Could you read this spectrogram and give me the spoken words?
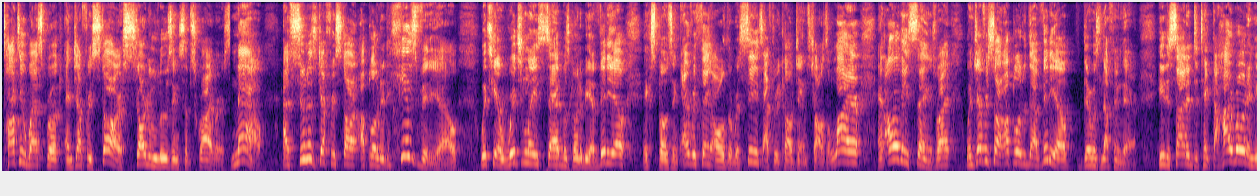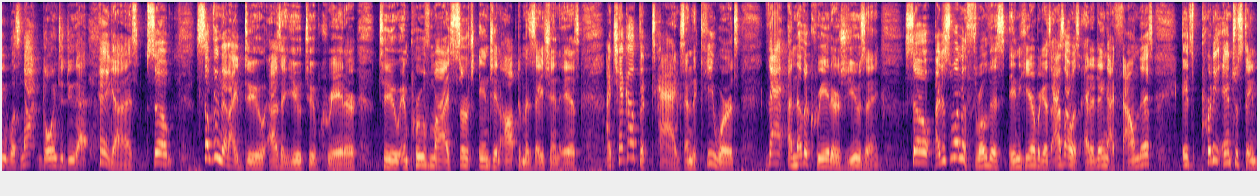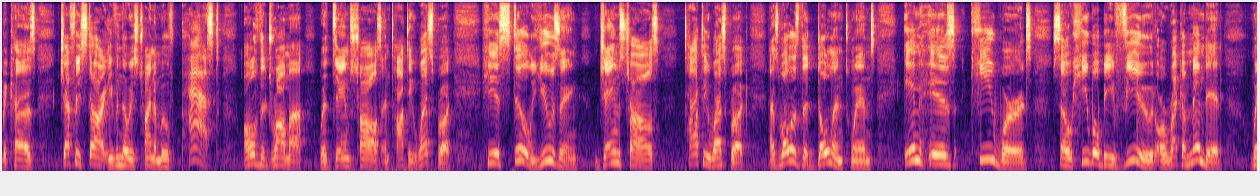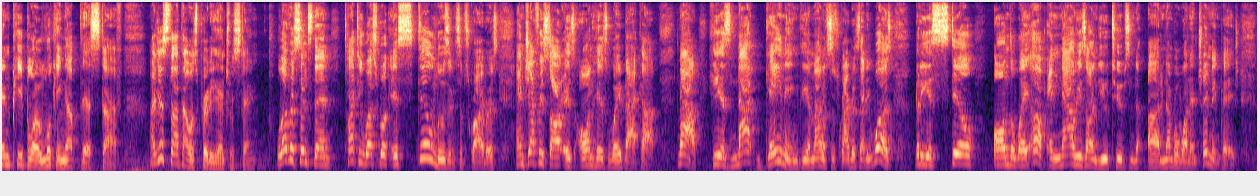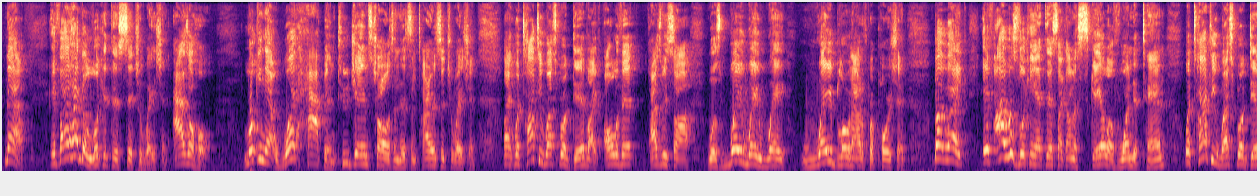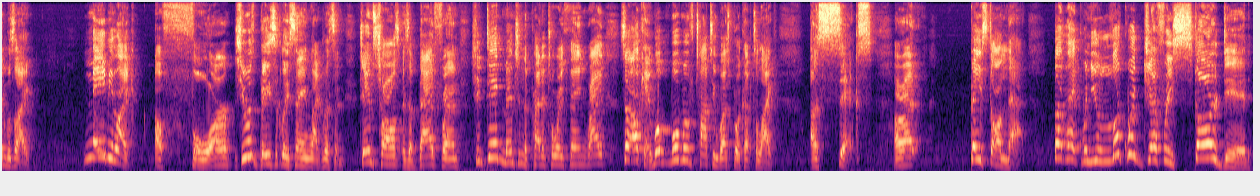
Tati Westbrook and Jeffree Star started losing subscribers. Now, as soon as Jeffree Star uploaded his video, which he originally said was going to be a video exposing everything, all of the receipts after he called James Charles a liar, and all these things, right? When Jeffree Star uploaded that video, there was nothing there. He decided to take the high road and he was not going to do that. Hey guys, so something that I do as a YouTube creator to improve my search engine optimization is I check out the tags and the keywords that another creator is using. So I just wanna throw this in here because as I was editing, I found this. It's pretty interesting because Jeffree Star, even though he's trying to move past all of the drama with James Charles and Tati Westbrook, he is still using James Charles, Tati Westbrook, as well as the Dolan twins in his keywords so he will be viewed or recommended when people are looking up this stuff. I just thought that was pretty interesting. Well, ever since then, Tati Westbrook is still losing subscribers and Jeffree Star is on his way back up. Now, he is not gaining the amount of subscribers that he was, but he is still on the way up and now he's on YouTube's uh, number one and trending page. Now, if I had to look at this situation as a whole, looking at what happened to James Charles in this entire situation, like what Tati Westbrook did, like all of it, as we saw, was way, way, way, way blown out of proportion. But like, if I was looking at this like on a scale of one to 10, what Tati Westbrook did was like, maybe like a four. She was basically saying like, listen, James Charles is a bad friend. She did mention the predatory thing, right? So, okay, we'll, we'll move Tati Westbrook up to like a six, all right? Based on that. But like, when you look what Jeffree Star did,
